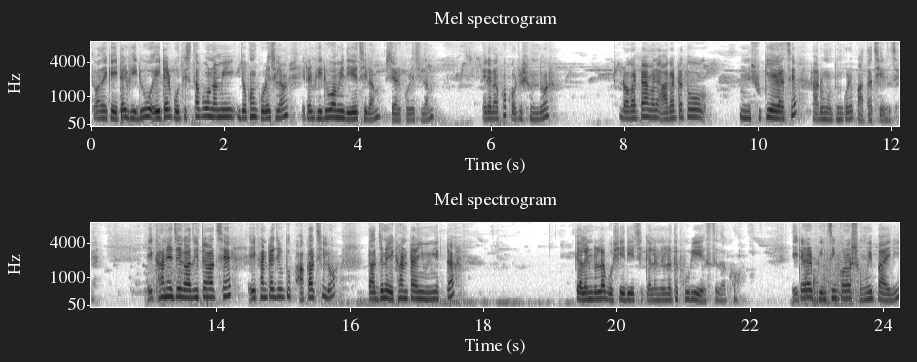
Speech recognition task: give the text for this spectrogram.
তোমাদেরকে এটার ভিডিও এইটার প্রতিস্থাপন আমি যখন করেছিলাম, এটার ভিডিও আমি দিয়েছিলাম শেয়ার করেছিলাম। এটা দেখো কত সুন্দর। ডগাটা মানে আগাটা তো শুকিয়ে গেছে, আরও নতুন করে পাতা ছেড়েছে। এখানে যে গাছটা আছে, এখানটা যেহেতু ফাঁকা ছিল, তার জন্য এখানটায় আমি একটা ক্যালেন্ডুলা বসিয়ে দিয়েছি, ক্যালেন্ডুলাতে কুড়িয়ে এসছে, দেখো। এটার আর পিঞ্চিং করার সময় পাইনি,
